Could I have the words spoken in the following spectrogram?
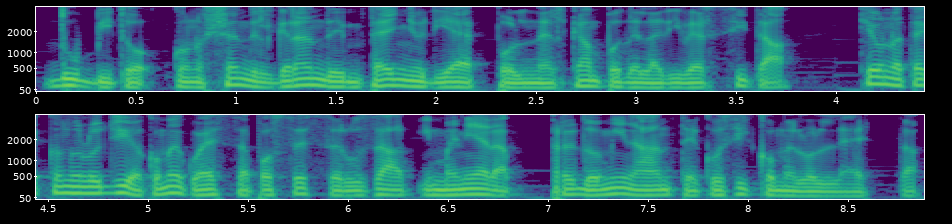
Dubito, conoscendo il grande impegno di Apple nel campo della diversità, che una tecnologia come questa possa essere usata in maniera predominante così come l'ho letta,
